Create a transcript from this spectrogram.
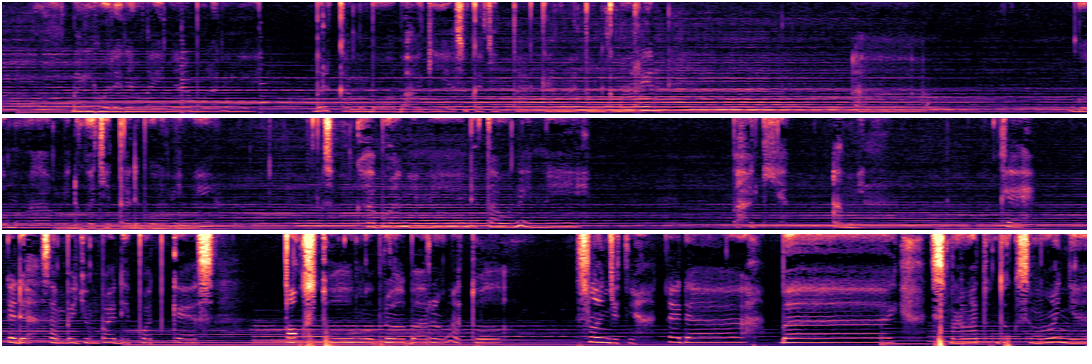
gue mengalami duka cita di bulan ini. Semoga bulan ini di tahun ini bahagia. Amin. Oke dadah. Sampai jumpa di podcast Talks Tool ngobrol bareng Atul selanjutnya. Dadah. Bye. Semangat untuk semuanya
